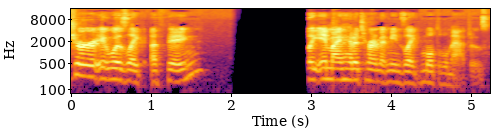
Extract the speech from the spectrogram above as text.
sure it was like a thing. Like in my head, a tournament means like multiple matches.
